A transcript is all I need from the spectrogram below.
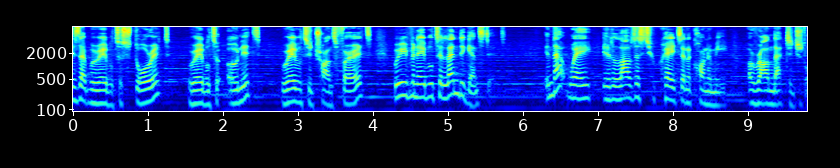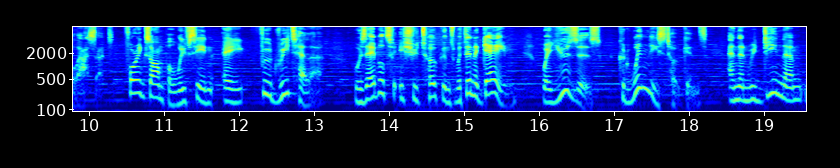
is that we're able to store it, we're able to own it, we're able to transfer it, we're even able to lend against it. In that way, it allows us to create an economy around that digital asset. For example, we've seen a food retailer who was able to issue tokens within a game where users could win these tokens and then redeem them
